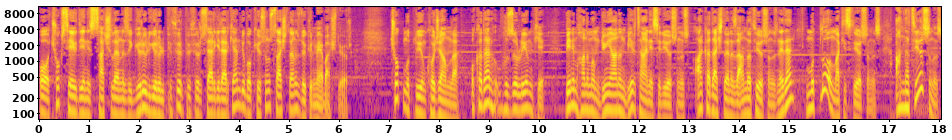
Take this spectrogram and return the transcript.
O çok sevdiğiniz saçlarınızı gürül gürül püfür püfür sergilerken bir bakıyorsunuz saçlarınız dökülmeye başlıyor. Çok mutluyum kocamla. O kadar huzurluyum ki. Benim hanımım dünyanın bir tanesi diyorsunuz. Arkadaşlarınıza anlatıyorsunuz. Neden? Mutlu olmak istiyorsunuz. Anlatıyorsunuz.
